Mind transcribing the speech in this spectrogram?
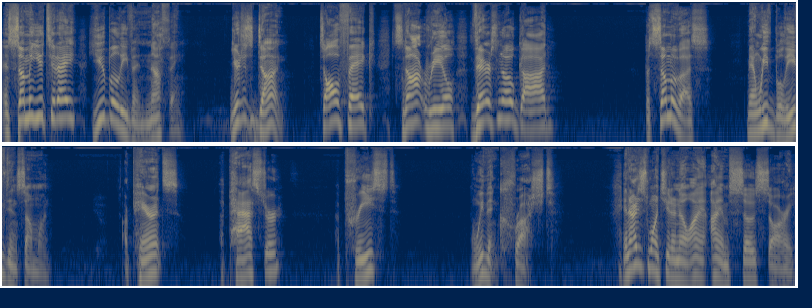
And some of you today, you believe in nothing. You're just done. It's all fake. It's not real. There's no God. But some of us, man, we've believed in someone our parents, a pastor, a priest, and we've been crushed. And I just want you to know I, I am so sorry.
